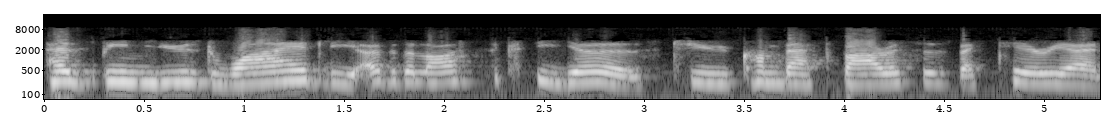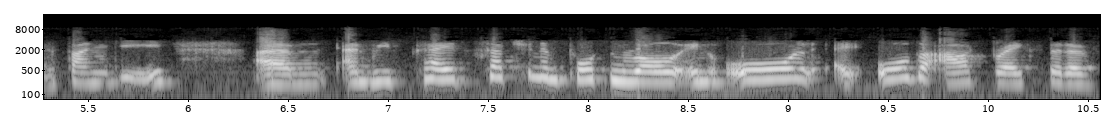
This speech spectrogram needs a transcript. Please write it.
has been used widely over the last 60 years to combat viruses, bacteria, and fungi. Um, and we've played such an important role in all all the outbreaks that have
